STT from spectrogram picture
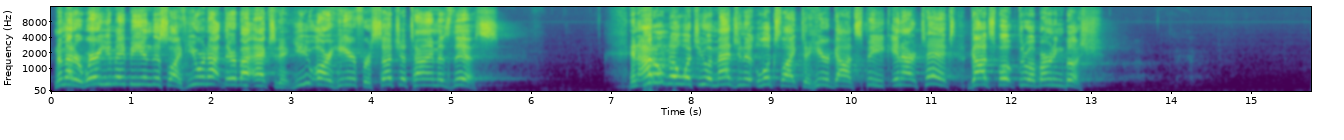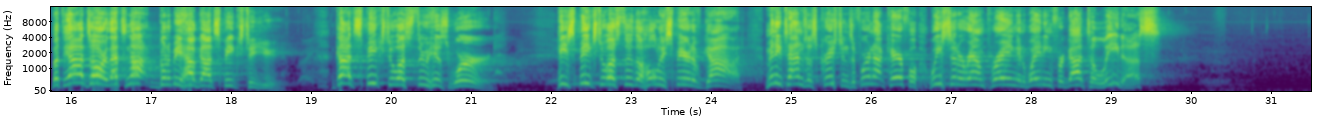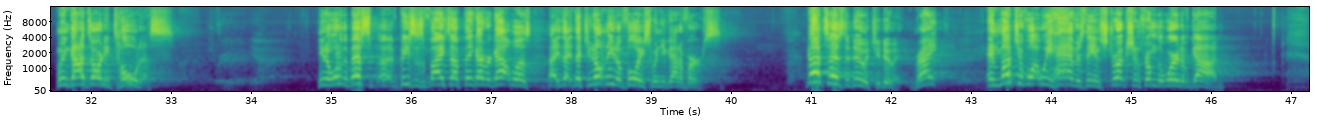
No matter where you may be in this life, you are not there by accident. You are here for such a time as this. And I don't know what you imagine it looks like to hear God speak. In our text, God spoke through a burning bush. But the odds are that's not going to be how God speaks to you. God speaks to us through His Word, He speaks to us through the Holy Spirit of God. Many times, as Christians, if we're not careful, we sit around praying and waiting for God to lead us when God's already told us. You know, one of the best uh, pieces of advice I think I ever got was uh, that, that you don't need a voice when you got a verse. God says to do it, you do it, right? And much of what we have is the instruction from the Word of God.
